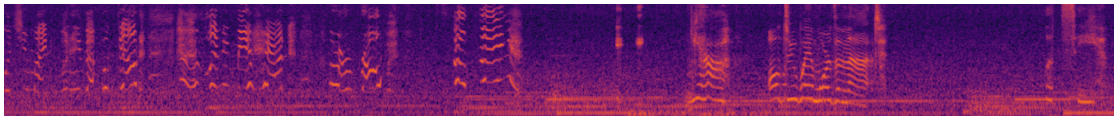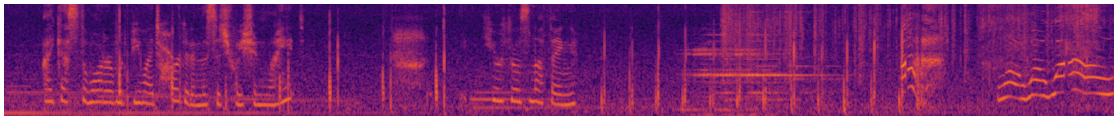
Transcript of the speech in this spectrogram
Would you mind putting that book down? Lending me a hand? Or a rope? Something? Yeah, I'll do way more than that. Let's see. I guess the water would be my target in this situation, right? Here goes nothing. Ah! Whoa, whoa, whoa!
